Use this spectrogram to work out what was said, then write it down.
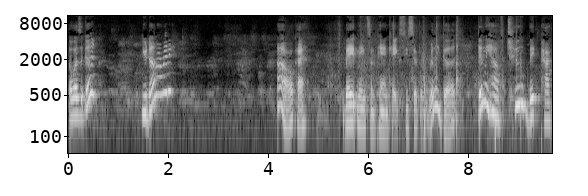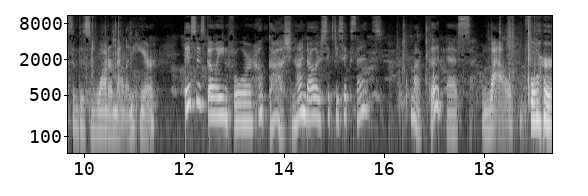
Oh, was it good? You done already? Oh, okay. Babe made some pancakes. He said they're really good. Then we have two big packs of this watermelon here. This is going for, oh gosh, $9.66. My goodness. Wow. For,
